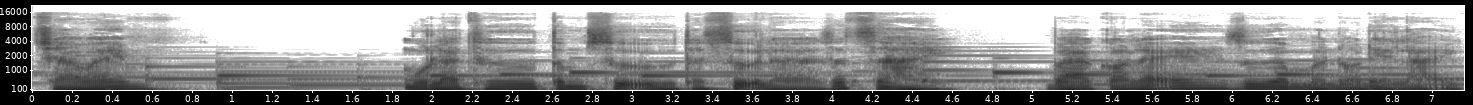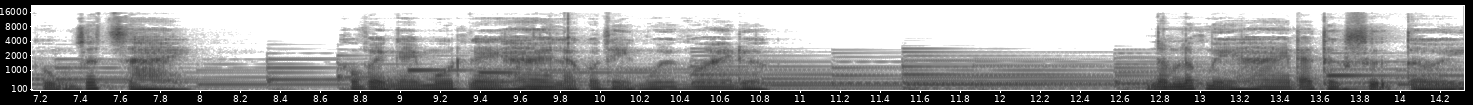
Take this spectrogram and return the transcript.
Chào em lá thư tâm sự thật sự là rất dài, Và có lẽ dư âm mà nó để lại cũng rất dài. Không phải ngày một, ngày hai là có thể nguôi ngoai được. Năm lớp 12 đã thực sự tới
